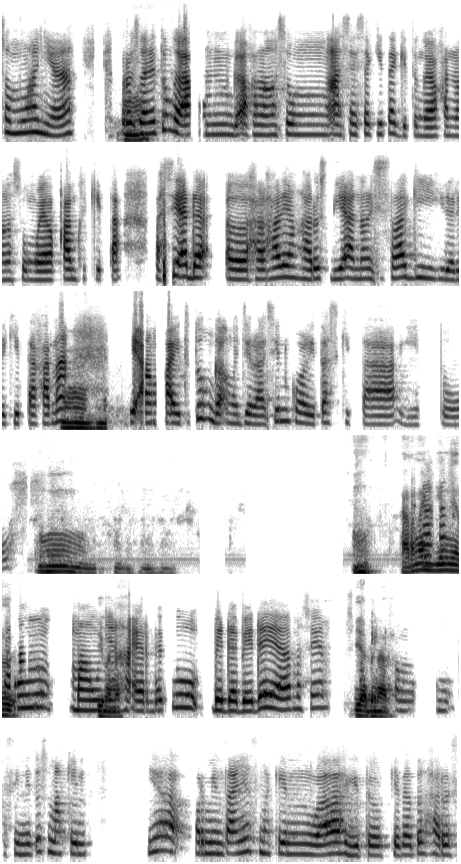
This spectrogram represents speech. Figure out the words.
semuanya, perusahaan hmm. itu nggak akan nggak akan langsung ACC kita gitu, nggak akan langsung welcome ke kita. Pasti ada hal eh, hal-hal yang harus dia analisis lagi dari kita karena hmm. di angka itu tuh nggak ngejelasin kualitas kita gitu. Hmm. Karena, Karena gini kan sekarang maunya gimana? HRD tuh beda-beda ya, maksudnya Iya benar. ke sini tuh semakin ya permintaannya semakin wah gitu kita tuh harus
